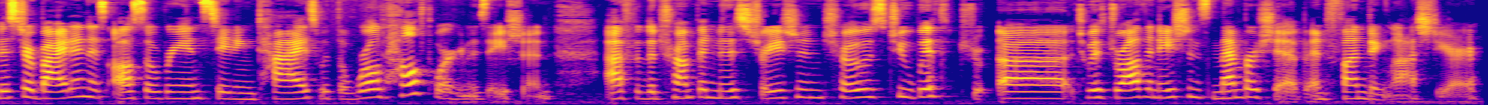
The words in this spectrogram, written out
Mr. Biden is also reinstating ties with the World Health Organization after the Trump administration chose to, withdraw, uh, to withdraw the nation's membership and funding last year.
